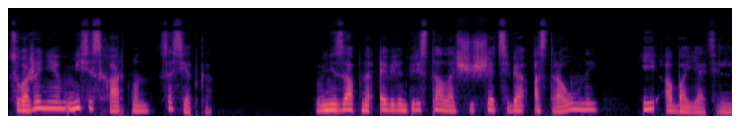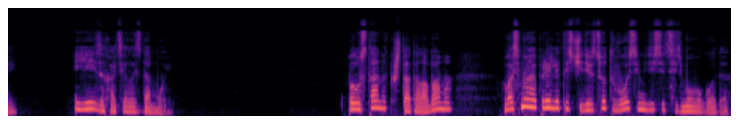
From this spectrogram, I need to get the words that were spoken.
С уважением, миссис Хартман, соседка. Внезапно Эвелин перестала ощущать себя остроумной и обаятельной, и ей захотелось домой. Полустанок, штат Алабама, 8 апреля 1987 года.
